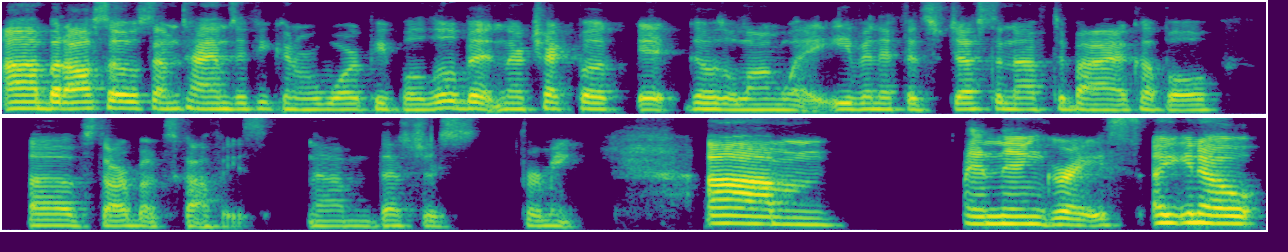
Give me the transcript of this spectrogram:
Uh, but also sometimes if you can reward people a little bit in their checkbook it goes a long way even if it's just enough to buy a couple of Starbucks coffees. Um, that's just for me. Um, and then Grace uh, you know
